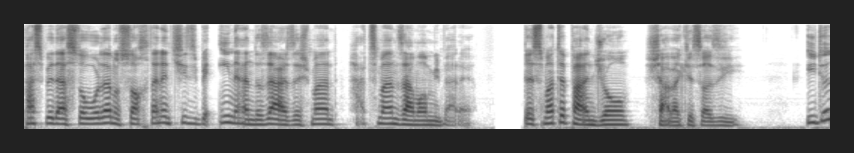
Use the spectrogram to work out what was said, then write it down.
پس به دست آوردن و ساختن چیزی به این اندازه ارزشمند حتما زمان می‌بره. قسمت پنجم شبکه سازی. ایجاد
